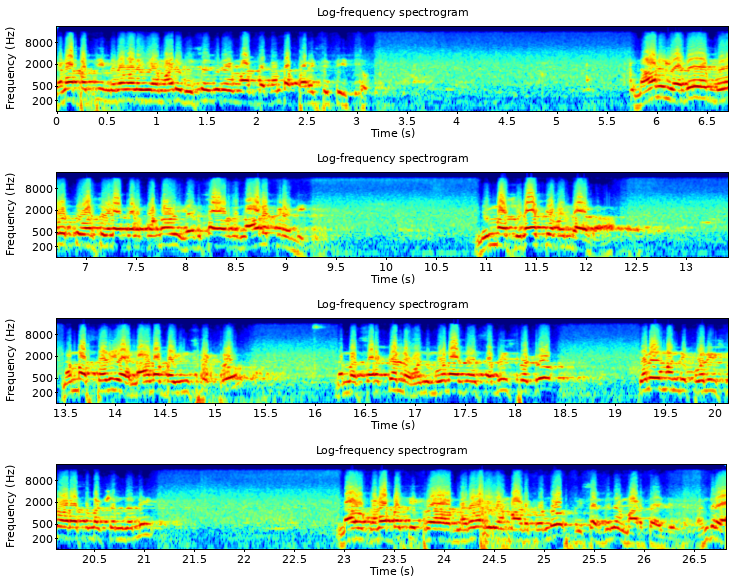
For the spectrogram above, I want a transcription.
ಗಣಪತಿ ಮೆರವಣಿಗೆ ಮಾಡಿ ವಿಸರ್ಜನೆ ಮಾಡ್ತಕ್ಕಂಥ ಪರಿಸ್ಥಿತಿ ಇತ್ತು. ನಾನು ಅದೇ ಮೂವತ್ತು ವರ್ಷಗಳ ಕಳ್ಕೊಂಡು ಎರಡ್ ಸಾವಿರದ ನಾಲ್ಕರಲ್ಲಿ ನಿಮ್ಮ ಶಿರಾಕ್ಕೆ ಬಂದಾಗ ನಮ್ಮ ಸ್ಥಳೀಯ ನಾನೊಬ್ಬ ಇನ್ಸ್ಪೆಕ್ಟ್ರು ನಮ್ಮ ಸರ್ಕಲ್ ಒಂದು ಮೂರ್ನಾಲ್ಕು ಜನ ಸಬ್ ಇನ್ಸ್ಪೆಕ್ಟ್ರು ಕೆಲವು ಮಂದಿ ಪೊಲೀಸ್ನವರ ಸಮಕ್ಷಮದಲ್ಲಿ ನಾವು ಗಣಪತಿ ಮೆರವಣಿಗೆ ಮಾಡಿಕೊಂಡು ವಿಸರ್ಜನೆ ಮಾಡ್ತಾ ಇದ್ದೀವಿ. ಅಂದ್ರೆ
